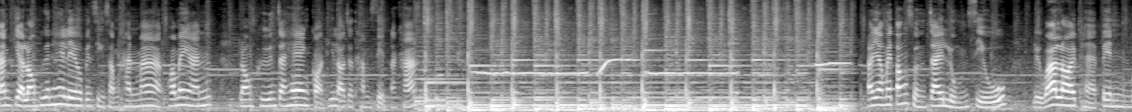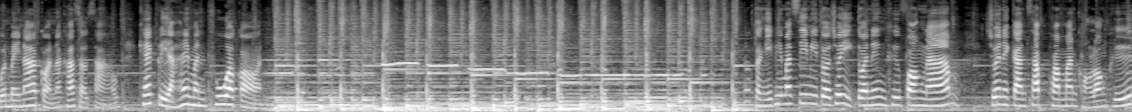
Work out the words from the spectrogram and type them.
การเกลี่ยรองพื้นให้เร็วเป็นสิ่งสำคัญมาก เพราะไม่งั้นรองพื้นจะแห้งก่อนที่เราจะทำเสร็จนะคะ เรายังไม่ต้องสนใจหลุมสิว หรือว่ารอยแผลเป็นบนใบหน้าก่อนนะคะสาวๆ แค่เกลี่ยให้มันทั่วก่อน นอกจากนี้พี่มัตซี่มีตัวช่วยอีกตัวหนึ่งคือฟองน้ำช่วยในการซับความมันของรองพื้น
